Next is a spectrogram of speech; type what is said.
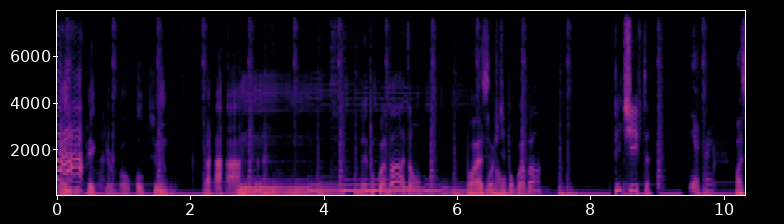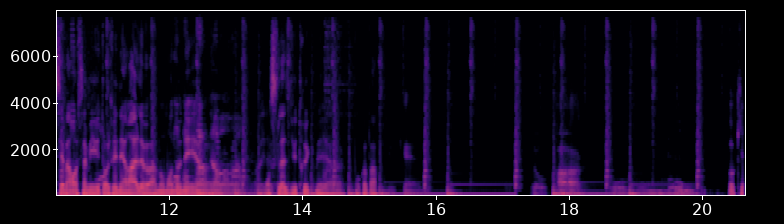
and you pick your vocal tune. Mais pourquoi pas, attends. Ouais, c'est Moi, je marrant. dis pourquoi pas. Pitch shift. Ah, c'est marrant, 5 minutes en général, euh, à un moment donné, euh, Non. ouais, on se lasse du truc, mais euh, pourquoi pas You can go hard or low. Ok.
